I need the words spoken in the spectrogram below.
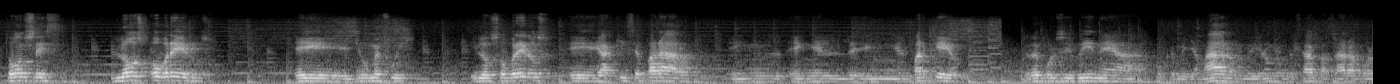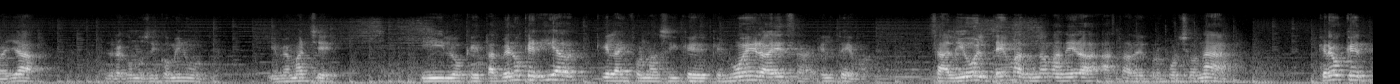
Entonces, los obreros, eh, yo me fui, y los obreros eh, aquí se pararon en, el, parqueo. Yo de por sí vine a, porque me llamaron, me dijeron que empezara a pasar por allá, duré como cinco minutos, y me marché. Y lo que tal vez no quería que la información, que, que no era esa el tema, salió el tema de una manera hasta de proporcionar creo que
